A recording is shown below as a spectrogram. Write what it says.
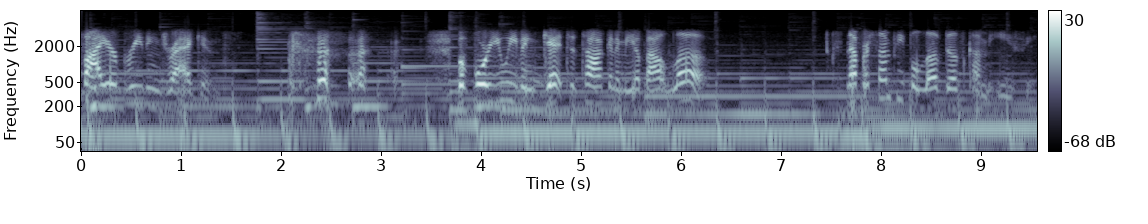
fire breathing dragons before you even get to talking to me about love. Now, for some people, love does come easy.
